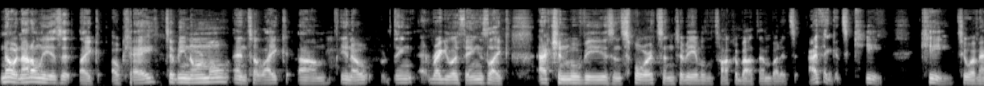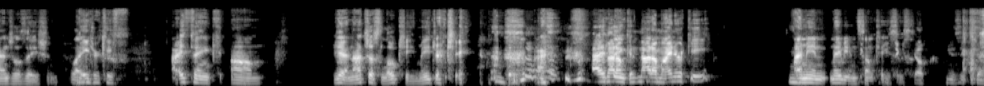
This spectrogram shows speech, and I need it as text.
No, not only is it like okay to be normal and to like um, you know, thing regular things like action movies and sports and to be able to talk about them, but it's I think it's key key to evangelization. Like major key I think um yeah, not just low key, major key. I, I not, think a, not a minor key. I mean maybe in some cases. joke. Music joke.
